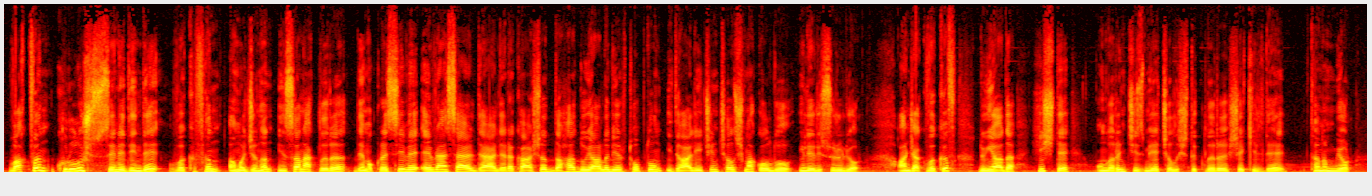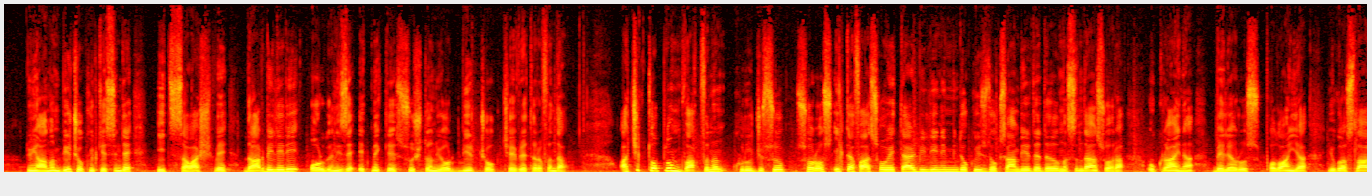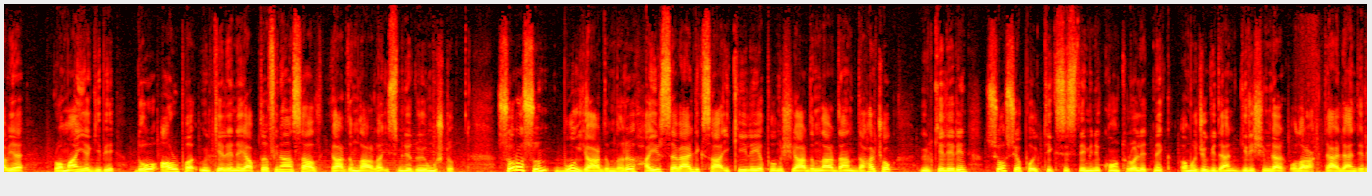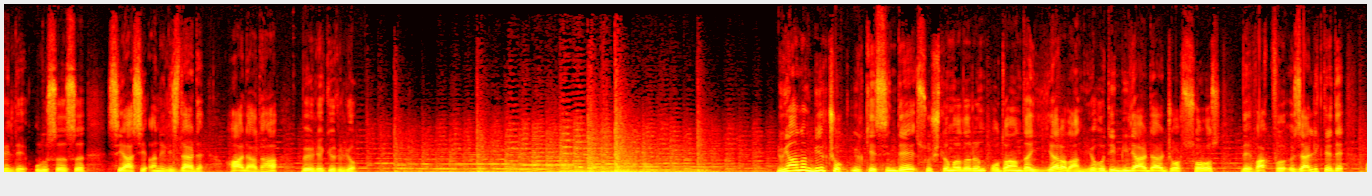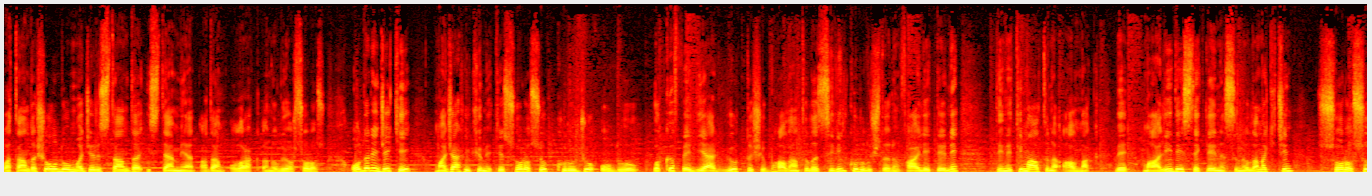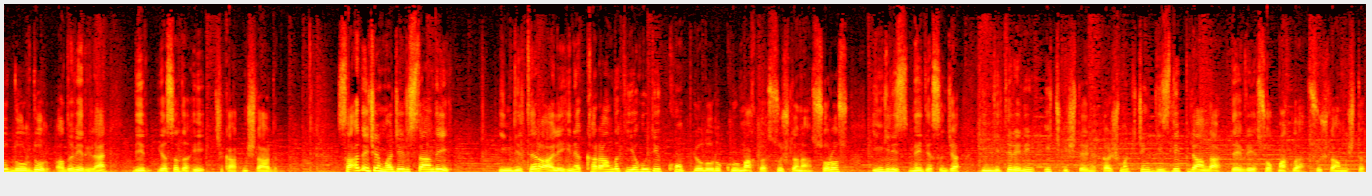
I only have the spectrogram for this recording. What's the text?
Vakfın kuruluş senedinde vakıfın amacının insan hakları, demokrasi ve evrensel değerlere karşı daha duyarlı bir toplum ideali için çalışmak olduğu ileri sürülüyor. Ancak vakıf dünyada hiç de onların çizmeye çalıştıkları şekilde tanınmıyor. Dünyanın birçok ülkesinde iç savaş ve darbeleri organize etmekle suçlanıyor birçok çevre tarafından. Açık Toplum Vakfı'nın kurucusu Soros ilk defa Sovyetler Birliği'nin 1991'de dağılmasından sonra Ukrayna, Belarus, Polonya, Yugoslavya, Romanya gibi Doğu Avrupa ülkelerine yaptığı finansal yardımlarla ismini duyurmuştu. Soros'un bu yardımları hayırseverlik sahikiyle yapılmış yardımlardan daha çok ülkelerin sosyopolitik sistemini kontrol etmek amacı güden girişimler olarak değerlendirildi uluslararası siyasi analizlerde hala daha böyle görülüyor. Dünyanın birçok ülkesinde suçlamaların odağında yer alan Yahudi milyarder George Soros ve vakfı özellikle de vatandaşı olduğu Macaristan'da istenmeyen adam olarak anılıyor Soros. O derece ki Macar hükümeti Soros'u kurucu olduğu vakıf ve diğer yurt dışı bağlantılı sivil kuruluşların faaliyetlerini denetim altına almak ve mali desteklerini sınırlamak için Soros'u durdur adı verilen bir yasa dahi çıkartmışlardı. Sadece Macaristan değil, İngiltere aleyhine karanlık Yahudi komploları kurmakla suçlanan Soros, İngiliz medyasınca İngiltere'nin iç işlerine karışmak için gizli planlar devreye sokmakla suçlanmıştı.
